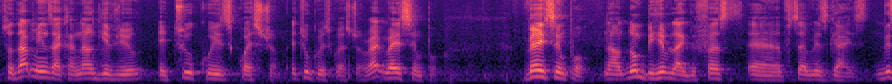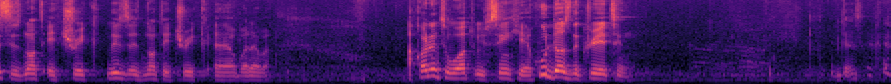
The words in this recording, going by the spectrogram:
So that means I can now give you a two quiz question. A two quiz question, right? Very simple. Very simple. Now, don't behave like the first uh, service guys. This is not a trick. This is not a trick, uh, whatever. According to what we've seen here, who does the creating?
